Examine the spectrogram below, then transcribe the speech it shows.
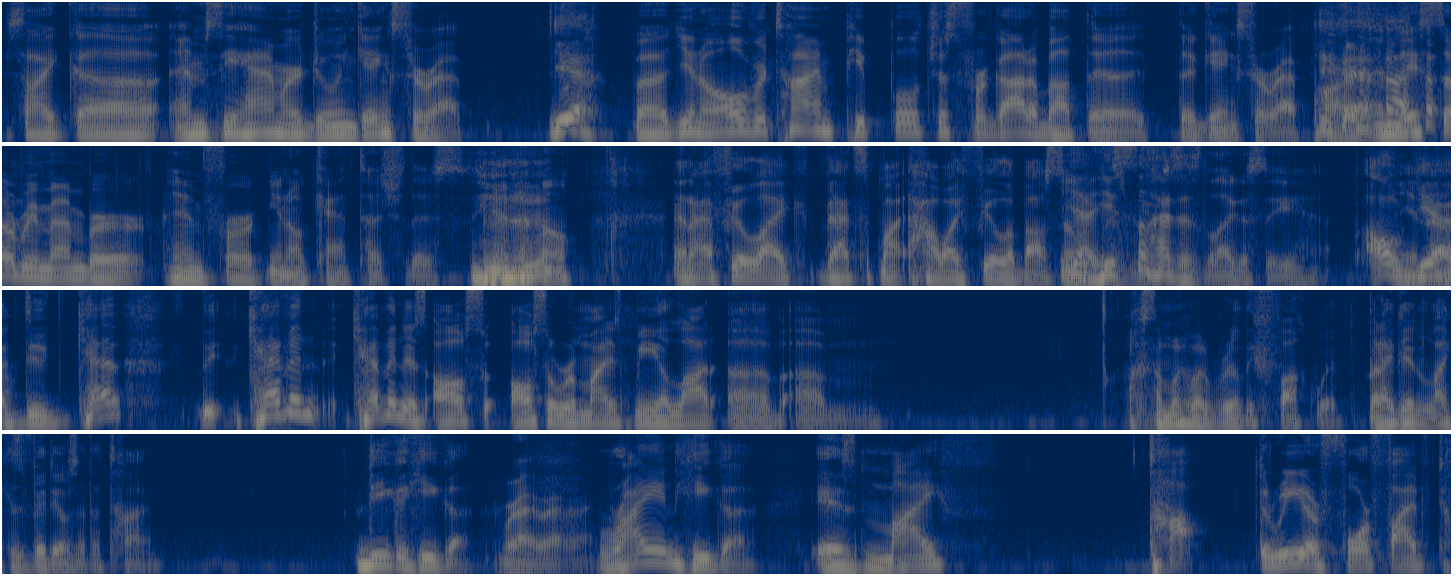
It's like uh, MC Hammer doing gangster rap. Yeah. But you know, over time, people just forgot about the the gangster rap part, and they still remember him for you know, can't touch this. You Mm-hmm. know, And I feel like that's my how I feel about some yeah, he still music. has his legacy. Oh yeah, know? dude. Kev, Kevin, Kevin is also also reminds me a lot of um, someone who I really fuck with, but I didn't like his videos at the time. Nigahiga. Right, right, right. Ryan Higa is my f- top three or four, five t-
